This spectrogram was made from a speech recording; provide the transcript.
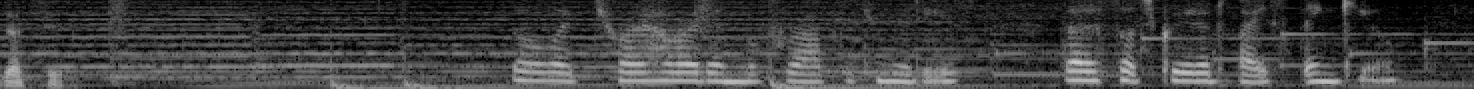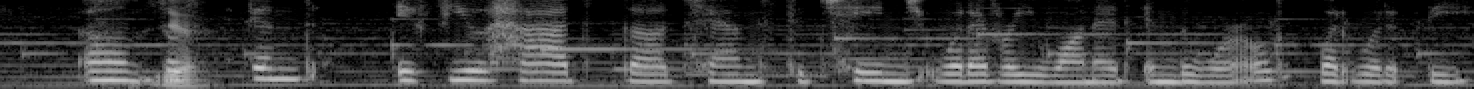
that's it So, like, try hard and look for opportunities. That is such great advice. Thank you. Um, so, Yeah. second, if you had the chance to change whatever you wanted in the world, what would it be?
